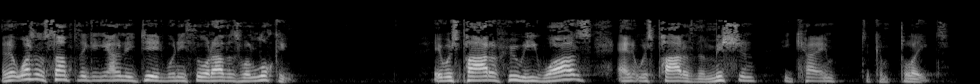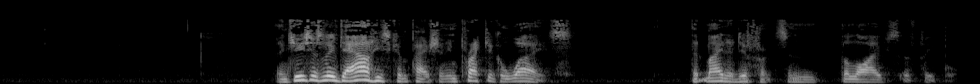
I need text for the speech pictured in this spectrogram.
And it wasn't something he only did when he thought others were looking. It was part of who he was and it was part of the mission he came to complete. And Jesus lived out his compassion in practical ways that made a difference in the lives of people.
